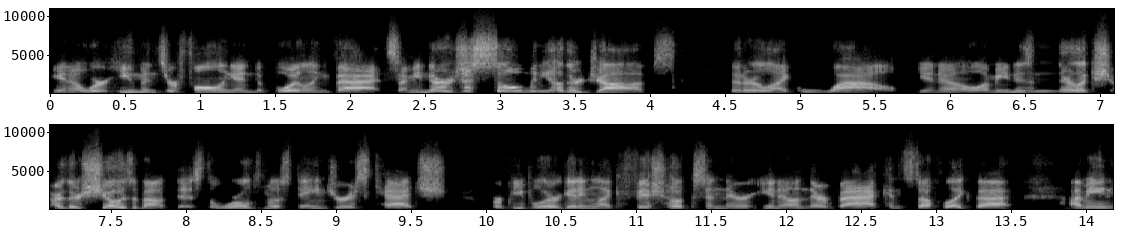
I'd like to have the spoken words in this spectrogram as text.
you know where humans are falling into boiling vats. I mean there are just so many other jobs that are like wow you know i mean isn't there like are there shows about this? The world's most dangerous catch where people are getting like fish hooks in their you know in their back and stuff like that. I mean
